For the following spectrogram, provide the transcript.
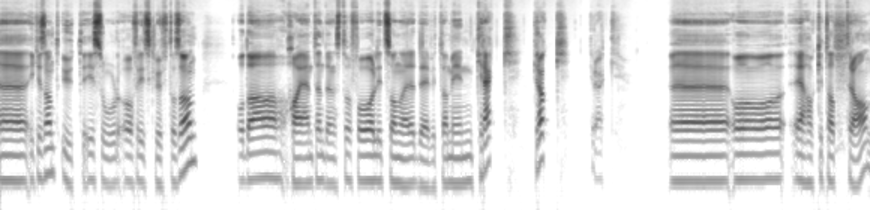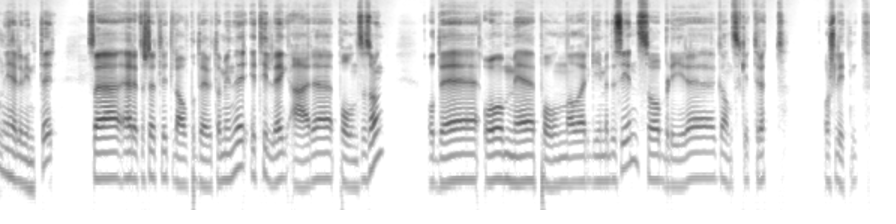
eh, ikke sant? Ute i sol og frisk luft og sånn. Og da har jeg en tendens til å få litt sånn D-vitamin-krakk. Krakk. Krakk. Eh, og jeg har ikke tatt tran i hele vinter, så jeg er rett og slett litt lav på D-vitaminer. I tillegg er det pollensesong, og, det, og med pollenallergimedisin så blir det ganske trøtt og slitent.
